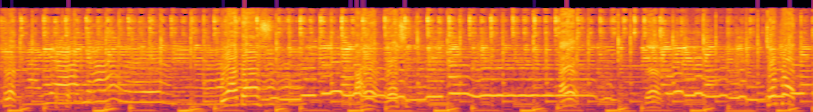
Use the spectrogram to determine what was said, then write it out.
Cepat. Di atas. Ayo terus ayo. Cepat cepat.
